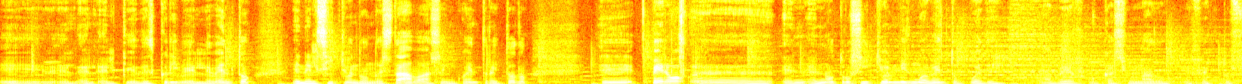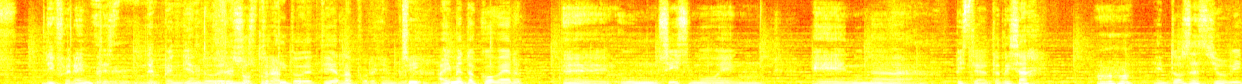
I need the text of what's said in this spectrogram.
el, el- el que describe el evento en el sitio en donde estaba, se encuentra y todo. Pero en, en otro sitio el mismo evento puede haber ocasionado efectos diferentes, dependiendo del, sustrato de tierra, por ejemplo. Sí. Ahí me tocó ver un sismo en, en una pista de aterrizaje. Ajá. Entonces yo vi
